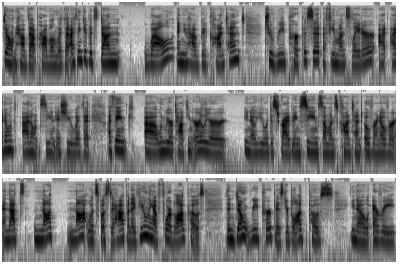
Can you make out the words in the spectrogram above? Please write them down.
don't have that problem with it. I think if it's done well and you have good content, to repurpose it a few months later, I, I don't I don't see an issue with it. I think uh, when we were talking earlier, you know, you were describing seeing someone's content over and over, and that's not not what's supposed to happen. If you only have four blog posts, then don't repurpose your blog posts you know, every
